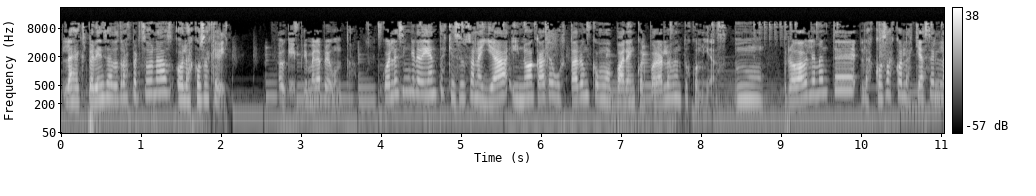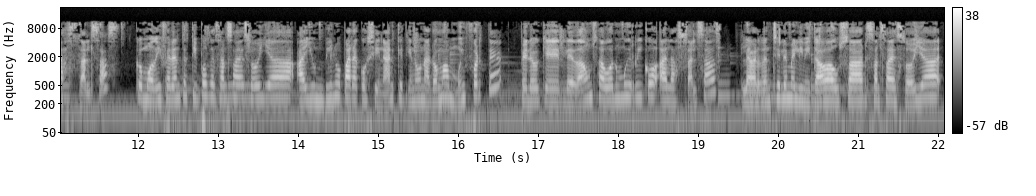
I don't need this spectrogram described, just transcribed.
las experiencias de otras personas o las cosas que vi. Ok, primera pregunta. ¿Cuáles ingredientes que se usan allá y no acá te gustaron como para incorporarlos en tus comidas? Mm, probablemente las cosas con las que hacen las salsas. Como diferentes tipos de salsa de soya, hay un vino para cocinar que tiene un aroma muy fuerte, pero que le da un sabor muy rico a las salsas. La verdad en Chile me limitaba a usar salsa de soya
